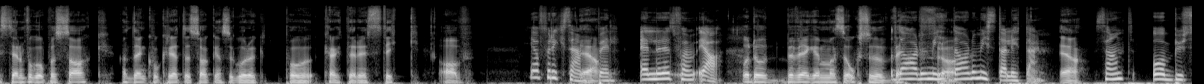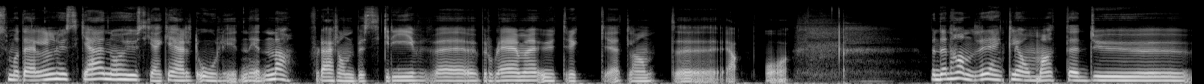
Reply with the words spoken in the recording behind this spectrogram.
istedenfor å gå på sak, at den konkrete saken, så går du på karakteristikk av. Ja, for eksempel. Eller et form Ja. Og da beveger man seg også vekk da har du, fra da har du mista lytteren. Ja. Sant? Og bussmodellen husker jeg, nå husker jeg ikke helt ordlyden i den, da. For det er sånn beskriv eh, problemet, uttrykk et eller annet, eh, ja, og Men den handler egentlig om at eh, du,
